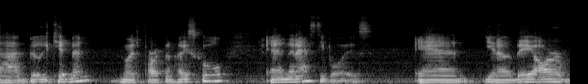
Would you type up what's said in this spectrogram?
uh, Billy Kidman, who went to Parkland High School, and the Nasty Boys. And you know, they are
